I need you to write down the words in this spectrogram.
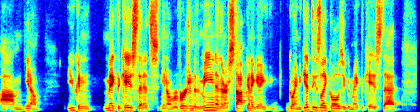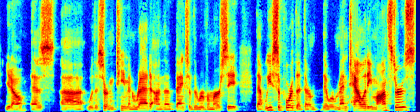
Um, you know you can make the case that it's you know reversion to the mean and they're stop going to going to get these late goals. You can make the case that you know as uh, with a certain team in red on the banks of the River Mersey that we support that they're they were mentality monsters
